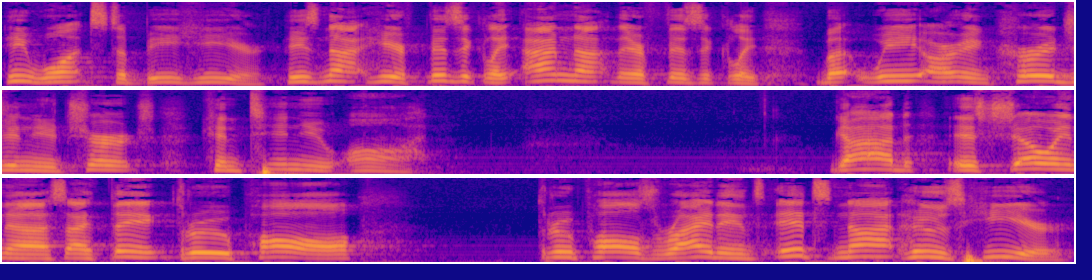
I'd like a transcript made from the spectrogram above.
He wants to be here. He's not here physically. I'm not there physically. But we are encouraging you, church, continue on. God is showing us, I think, through Paul, through Paul's writings, it's not who's here,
